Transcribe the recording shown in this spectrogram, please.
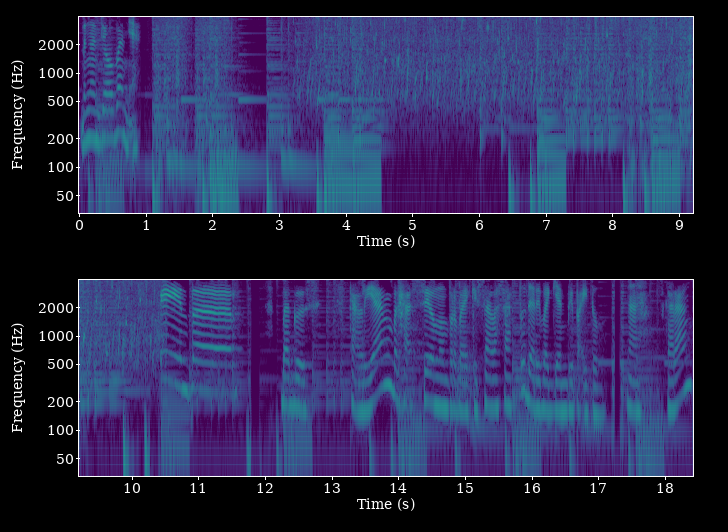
Dengan jawabannya? Pinter. Bagus. Kalian berhasil memperbaiki salah satu dari bagian pipa itu. Nah, sekarang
